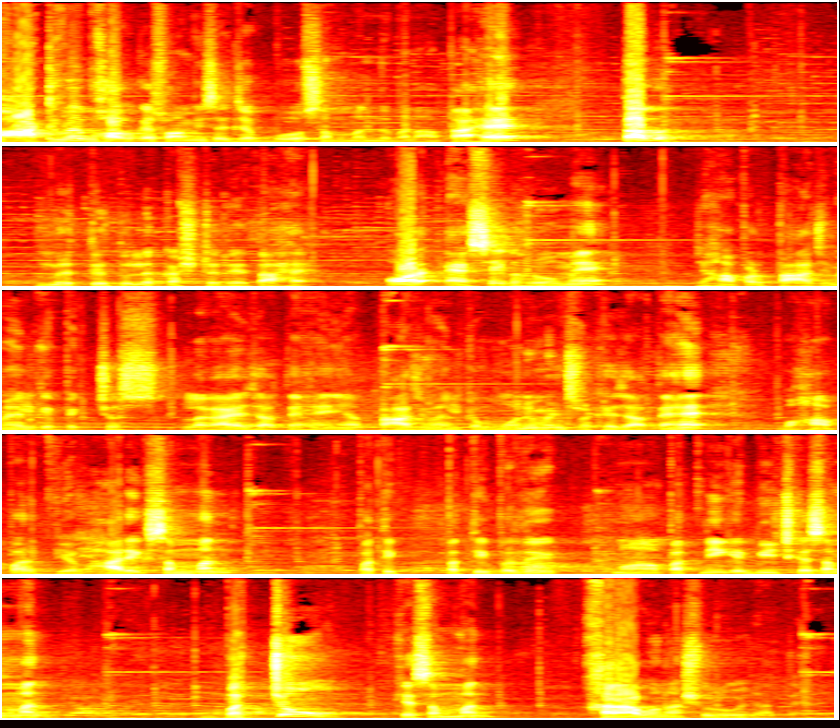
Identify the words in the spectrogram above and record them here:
आठवें भाव के स्वामी से जब वो संबंध बनाता है, तब मृत्युतुल्य कष्ट देता है। और ऐसे घरों में जहाँ पर ताजमहल के पिक्चर्स लगाए जाते हैं या ताजमहल के मोन्यूमेंट्स रखे जाते हैं, वहाँ पर व्यवहारिक संबंध पति पति पति पत्नी के बीच के संबंध, बच्चों के संबंध खराब होना शुरू हो जाते हैं।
